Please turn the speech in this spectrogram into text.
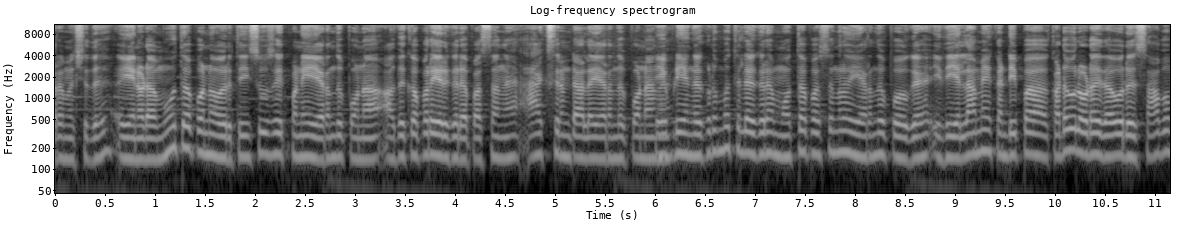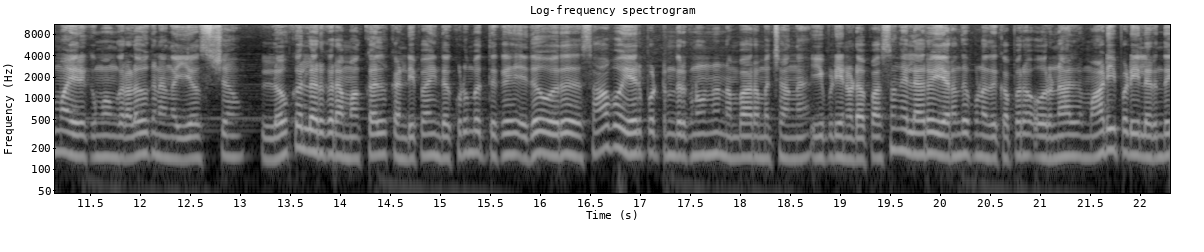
ஆரம்பிச்சது. என்னோட மூத்த பொண்ணு ஒருத்தி சூசைட் பண்ணி இறந்து போனா அதுக்கப்புறம் இருக்கிற பசங்க ஆக்சிடென்ட்டால இறந்து போனாங்க. இப்படி எங்கள் குடும்பத்தில் இருக்கிற மொத்த பசங்களும் இறந்து போக இது எல்லாமே கண்டிப்பாக கடவுளோட ஏதாவது ஒரு சாபமாக இருக்குமோங்கிற அளவுக்கு நாங்கள் யோசித்தோம் லோக்கல்ல இருக்கிற மக்கள் கண்டிப்பாக இந்த குடும்பத்துக்கு ஏதோ ஒரு சாபம் ஏற்பட்டிருந்திருக்கணும்னு நம்ப ஆரம்பித்தாங்க இப்படி என்னோட பசங்க எல்லாரும் இறந்து போனதுக்கப்புறம் ஒரு நாள் மாடிப்படியில இருந்து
